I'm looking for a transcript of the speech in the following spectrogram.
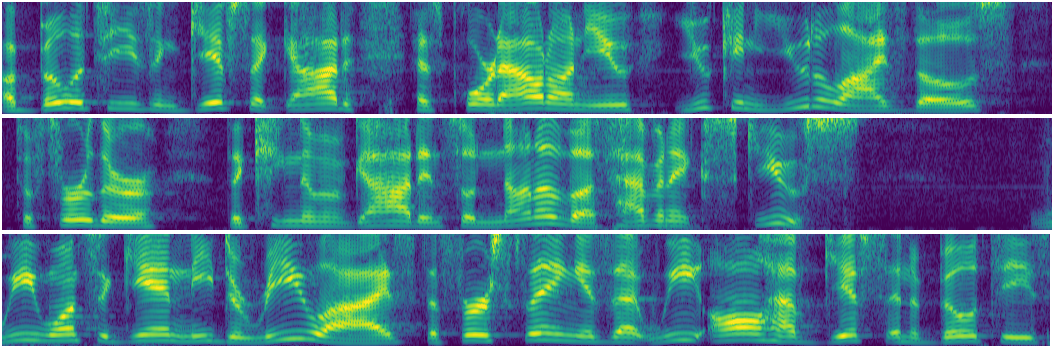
abilities and gifts that God has poured out on you, you can utilize those to further the kingdom of God. And so none of us have an excuse. We once again need to realize the first thing is that we all have gifts and abilities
